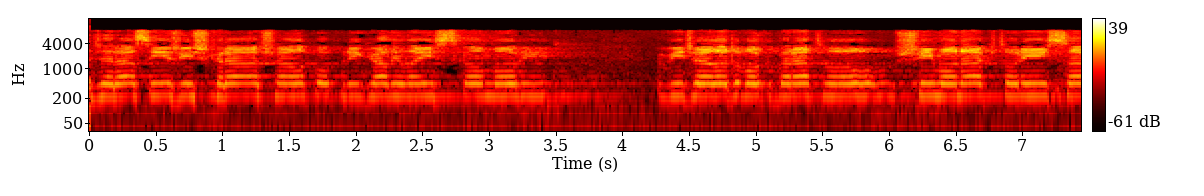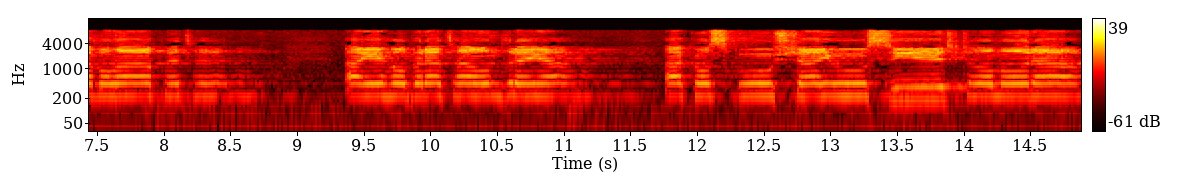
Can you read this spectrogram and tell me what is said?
Keď raz Ježiš kráčal popri Galilejskom mori, videl dvoch bratov, Šimona, ktorý sa volá Peter, a jeho brata Ondreja, ako spúšťajú sieť do mora.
